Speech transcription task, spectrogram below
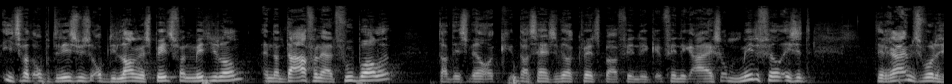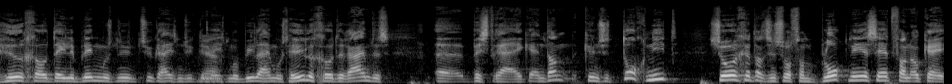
Iets wat opportunistisch is op die lange spits van Midtjylland. En dan daar vanuit voetballen. Dat, is wel, dat zijn ze wel kwetsbaar, vind ik, vind ik Ajax. Op het middenveld is het... De ruimtes worden heel groot. Dele Blind moest nu natuurlijk, hij is natuurlijk de Ja. meest mobiele. Hij moest hele grote ruimtes eh, bestrijken. En dan kunnen ze toch niet zorgen dat ze een soort van blok neerzet van oké,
